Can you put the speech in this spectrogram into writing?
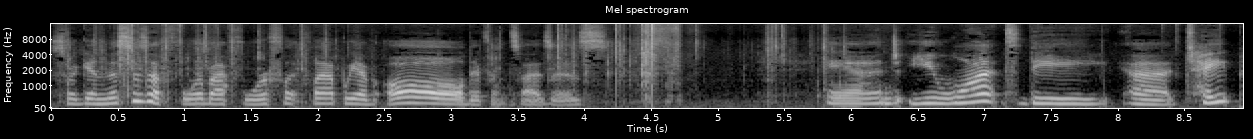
So again, this is a 4x4 flip flap. We have all different sizes. And you want the uh, tape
